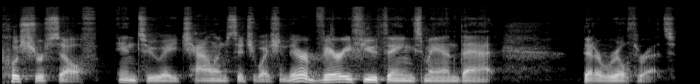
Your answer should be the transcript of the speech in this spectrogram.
push yourself into a challenge situation. There are very few things, man, that that are real threats.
